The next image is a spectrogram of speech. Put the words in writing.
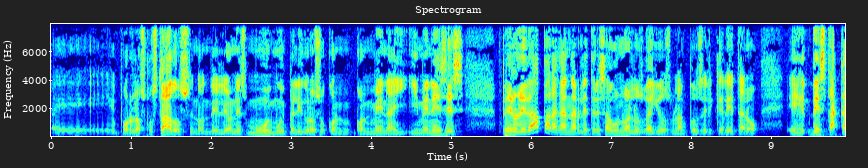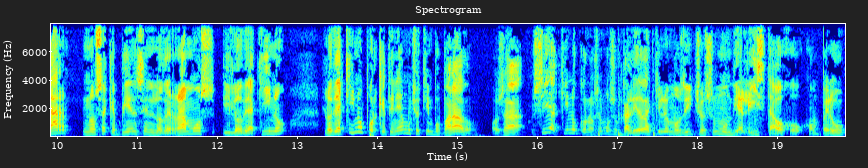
eh, por los costados, en donde León es muy, muy peligroso con, con Mena y, y Meneses, pero le da para ganarle 3 a 1 a los Gallos Blancos del Querétaro. Eh, destacar, no sé qué piensen, lo de Ramos y lo de Aquino. Lo de Aquino porque tenía mucho tiempo parado. O sea, sí, aquí no conocemos su calidad, aquí lo hemos dicho, es un mundialista, ojo, con Perú.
